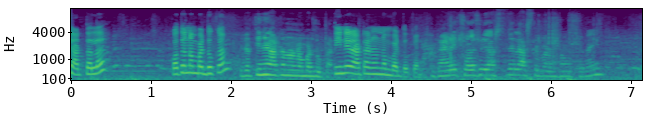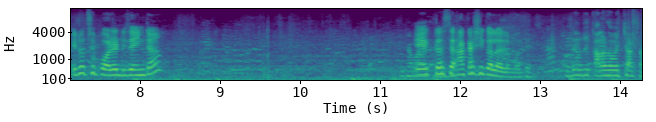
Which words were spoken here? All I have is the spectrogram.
চারতলা। কত নাম্বার দোকান? এটা তিনের আটান্ন নম্বর দোকান। তিনের আটান্ন নাম্বার দোকান। ডাইরেক্ট সরাসরি আসতে চাইলে আসতে পারেন সমস্যা নাই। এটা হচ্ছে পরের ডিজাইনটা। একটা হচ্ছে আকাশি কালারের মধ্যে। এটা হচ্ছে কালার হবে চারটা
